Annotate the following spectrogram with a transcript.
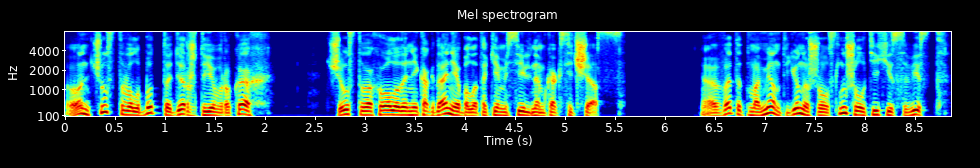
он чувствовал, будто держит её в руках. Чувство холода никогда не было таким сильным, как сейчас. В этот момент юноша услышал тихий свист.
